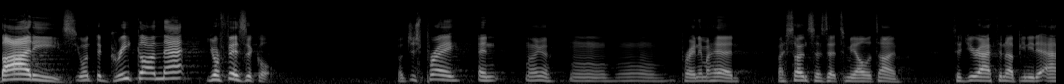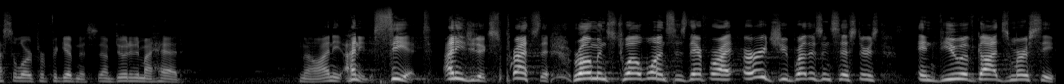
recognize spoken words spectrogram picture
Bodies. You want the Greek on that? Your physical. Don't just pray and mm, mm, praying in my head. My son says that to me all the time said, You're acting up. You need to ask the Lord for forgiveness. And I'm doing it in my head. No, I need, I need to see it. I need you to express it. Romans 12 1 says, Therefore, I urge you, brothers and sisters, in view of God's mercy,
